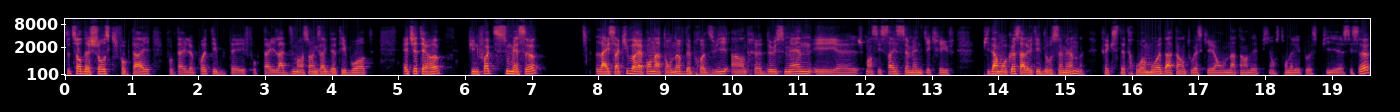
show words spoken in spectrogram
toutes sortes de choses qu'il faut que tu ailles. Il faut que tu ailles le poids de tes bouteilles, il faut que tu ailles la dimension exacte de tes boîtes, etc. Puis une fois que tu soumets ça, la SAQ va répondre à ton offre de produit entre deux semaines et euh, je pense c'est 16 semaines qu'ils écrivent. Puis dans mon cas, ça a été 12 semaines. Fait que c'était trois mois d'attente où est-ce qu'on attendait, puis on se tournait les pouces, puis euh, c'est ça.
